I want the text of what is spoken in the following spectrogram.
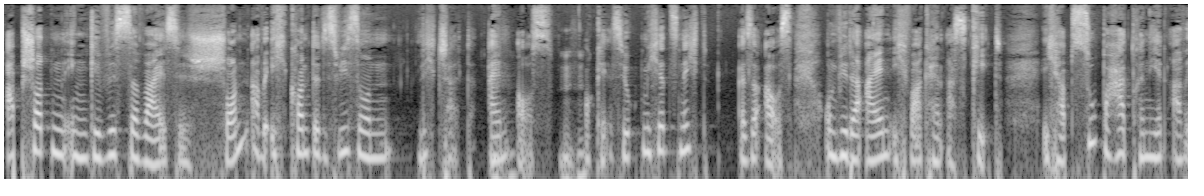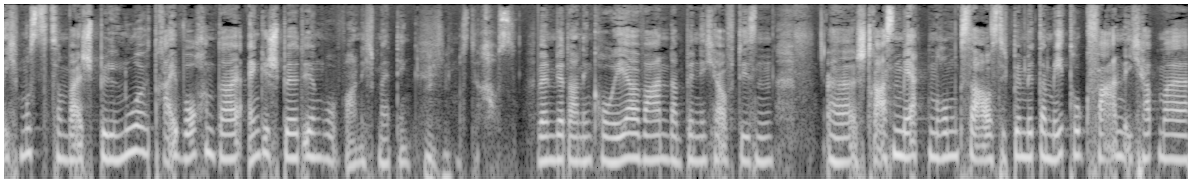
abschotten in gewisser Weise schon, aber ich konnte das wie so ein Lichtschalter ein, mhm. aus. Mhm. Okay, es juckt mich jetzt nicht, also aus. Und wieder ein, ich war kein Asket. Ich habe super hart trainiert, aber ich musste zum Beispiel nur drei Wochen da eingesperrt irgendwo, war nicht mein Ding. Mhm. Ich musste raus. Wenn wir dann in Korea waren, dann bin ich auf diesen äh, Straßenmärkten rumgesaust, ich bin mit der Metro gefahren, ich habe mal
